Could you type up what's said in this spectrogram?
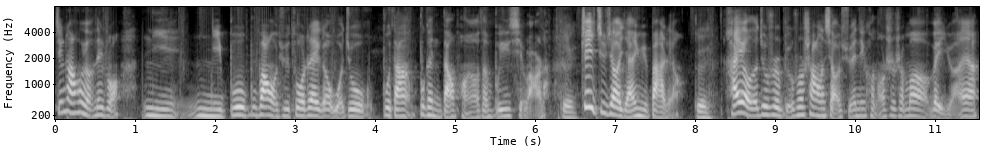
经常会有那种你你不不帮我去做这个，我就不当不跟你当朋友，咱不一起玩了，对这就叫言语霸凌。对还有的就是，比如说上了小学，你可能是什么委员呀，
